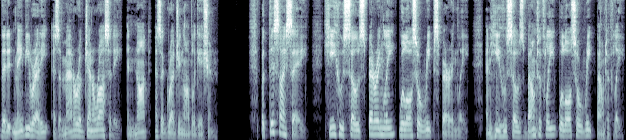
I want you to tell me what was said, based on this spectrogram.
that it may be ready as a matter of generosity and not as a grudging obligation. But this I say, he who sows sparingly will also reap sparingly, and he who sows bountifully will also reap bountifully.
